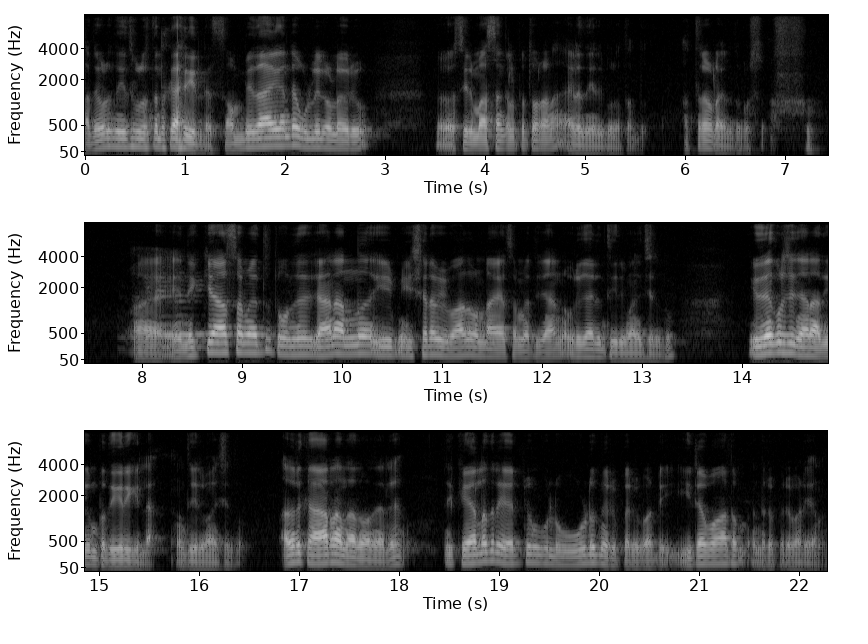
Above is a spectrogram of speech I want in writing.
കഥയോട് നീതി പുലർത്തേണ്ട കാര്യമില്ല. സംവിധായകന്റെ ഉള്ളിലുള്ള ഒരു സിനിമാ സങ്കല്പത്തോടാണ് അയാൾ നീതി പുലർത്തുന്നത്. അത്രേ ഉള്ളൂ അതിന്റെ പ്രശ്നം എനിക്ക് ആ സമയത്ത് തോന്നിയത് ഞാൻ അന്ന് ഈ ഈശ്വര വിവാദം ഉണ്ടായ സമയത്ത് ഞാൻ ഒരു കാര്യം തീരുമാനിച്ചിരുന്നു. ഇതിനെക്കുറിച്ച് ഞാൻ അധികം പ്രതികരിക്കില്ല. എന്ന് തീരുമാനിച്ചിരുന്നു. അതൊരു കാരണം എന്താണെന്ന് പറഞ്ഞാൽ ഈ കേരളത്തിൽ ഏറ്റവും കൂടുതൽ ഓടുന്നൊരു പരിപാടി ഇരവാദം എന്നൊരു പരിപാടിയാണ്.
